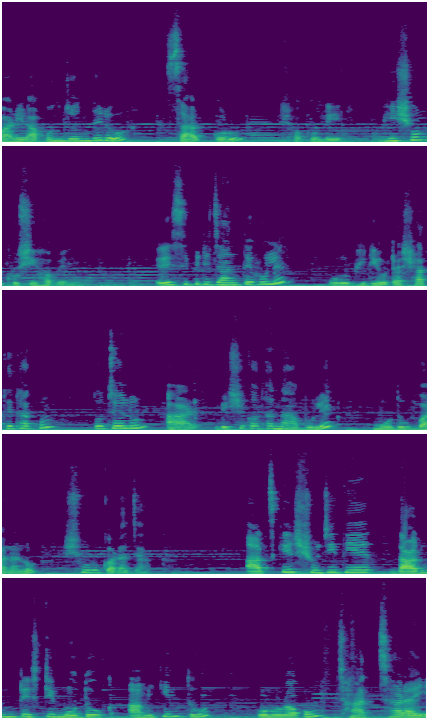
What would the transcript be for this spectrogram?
বাড়ির আপনজনদেরও সার্ভ করুন। সকলে ভীষণ খুশি হবেন। রেসিপিটি জানতে হলে পুরো ভিডিওটার সাথে থাকুন। তো চলুন, আর বেশি কথা না বলে মোদক বানানো শুরু করা যাক। আজকের সুজি দিয়ে দারুণ টেস্টি মোদক আমি কিন্তু কোনো রকম ছাঁচ ছাড়াই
